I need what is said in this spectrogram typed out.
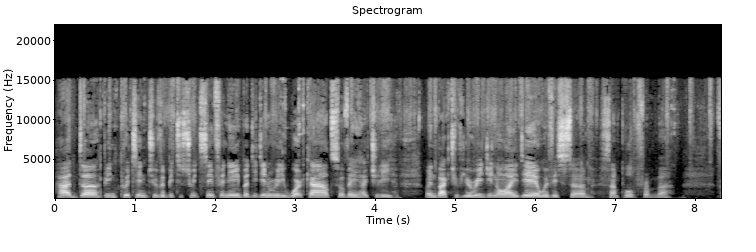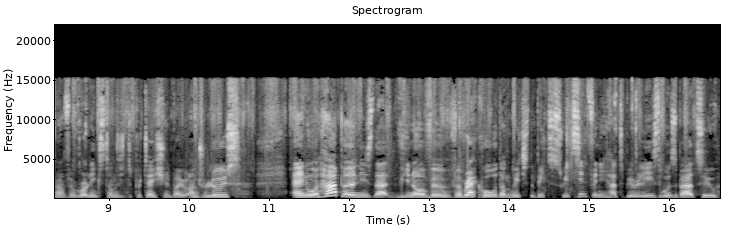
had uh, been put into the Bittersweet Symphony, but it didn't really work out. So they actually went back to the original idea with this um, sample from uh, from the Rolling Stones interpretation by Andrew Loog. And what happened is that you know the, the record on which the Bittersweet Symphony had to be released was about to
